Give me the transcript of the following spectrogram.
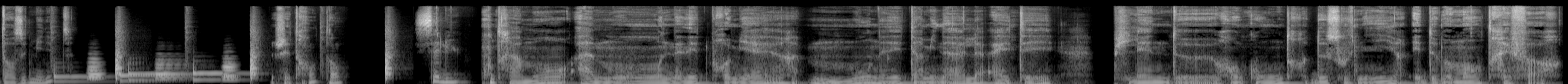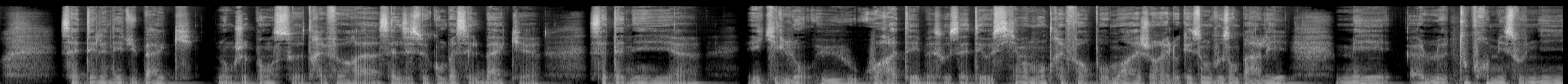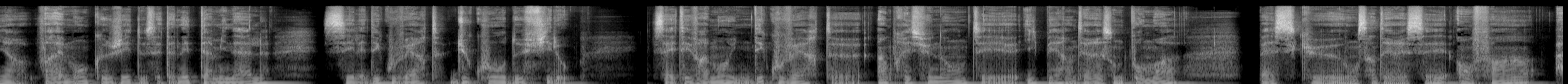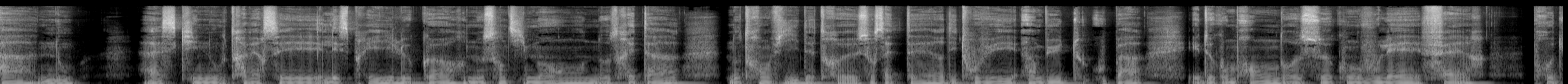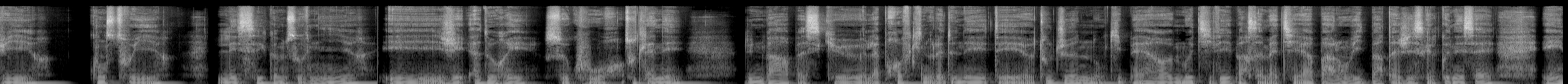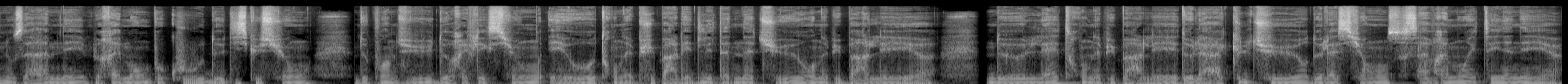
Dans une minute, j'ai 30 ans. Salut Contrairement à mon année de première, mon année de terminale a été pleine de rencontres, de souvenirs et de moments très forts. Ça a été l'année du bac, donc je pense très fort à celles et ceux qui ont passé le bac euh, cette année euh, et qui l'ont eu ou raté parce que ça a été aussi un moment très fort pour moi et j'aurai l'occasion de vous en parler. Mais le tout premier souvenir vraiment que j'ai de cette année de terminale, c'est la découverte du cours de philo. Ça a été vraiment une découverte euh, impressionnante et hyper intéressante pour moi parce que on s'intéressait enfin à nous, à ce qui nous traversait l'esprit, le corps, nos sentiments, notre état, notre envie d'être sur cette terre, d'y trouver un but ou pas, et de comprendre ce qu'on voulait faire, produire, construire, laisser comme souvenir. Et j'ai adoré ce cours toute l'année d'une part parce que la prof qui nous l'a donné était euh, toute jeune, donc hyper euh, motivée par sa matière, par l'envie de partager ce qu'elle connaissait, et nous a amené vraiment beaucoup de discussions, de points de vue, de réflexions et autres. On a pu parler de l'état de nature, on a pu parler euh, de l'être, on a pu parler de la culture, de la science. Ça a vraiment été une année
